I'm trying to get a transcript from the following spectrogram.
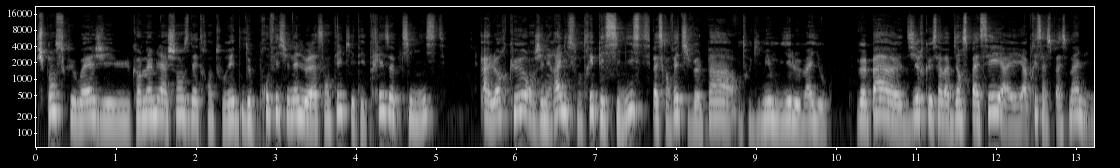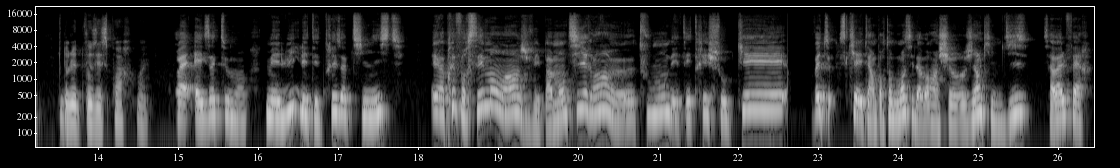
je pense que ouais, j'ai eu quand même la chance d'être entourée de professionnels de la santé qui étaient très optimistes, alors que en général, ils sont très pessimistes, parce qu'en fait, ils veulent pas, entre guillemets, mouiller le maillot. Ils veulent pas euh, dire que ça va bien se passer, et après, ça se passe mal. Et... Donner de faux espoirs, ouais. Ouais, exactement. Mais lui, il était très optimiste. Et après, forcément, hein, je vais pas mentir, hein, euh, tout le monde était très choqué. En fait, ce qui a été important pour moi, c'est d'avoir un chirurgien qui me dise ça va le faire.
